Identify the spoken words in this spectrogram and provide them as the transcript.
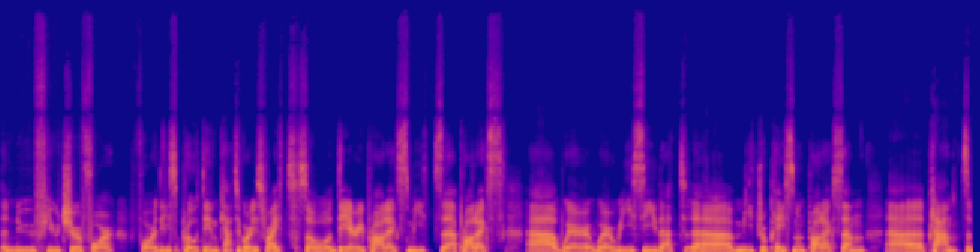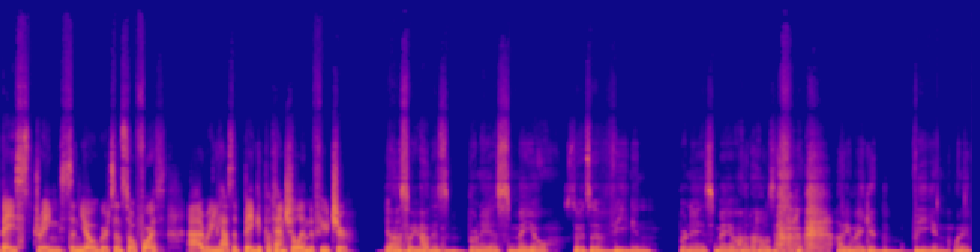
the new future for for these protein categories, right? So dairy products, meat uh, products, uh, where where we see that uh, meat replacement products and uh, plant-based drinks and yogurts and so forth uh, really has a big potential in the future. Yeah, so you have this Béarnaise mayo. So it's a vegan Béarnaise mayo. How, how, does that, how do you make it vegan when if,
